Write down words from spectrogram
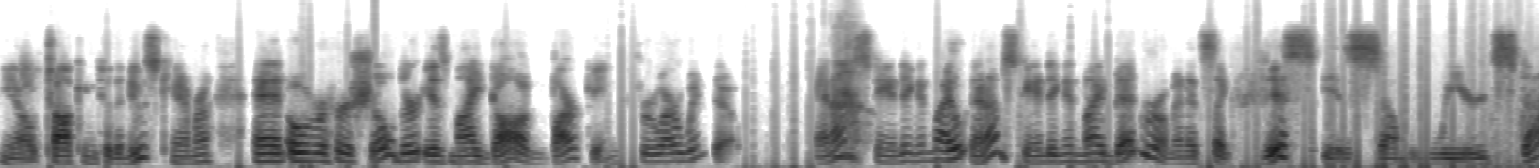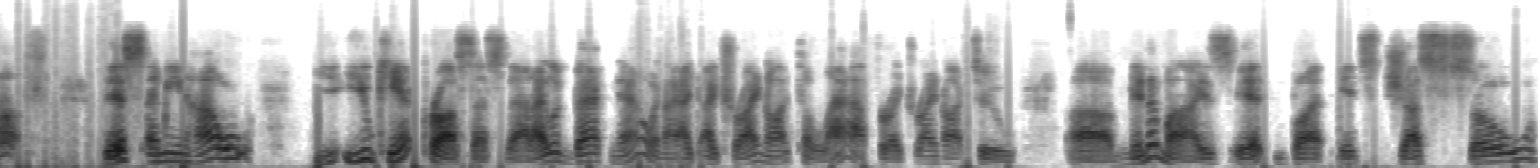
you know, talking to the news camera, and over her shoulder is my dog barking through our window. And I'm standing in my and I'm standing in my bedroom and it's like this is some weird stuff. This, I mean, how you, can't process that. I look back now and I I try not to laugh or I try not to uh, minimize it, but it's just so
